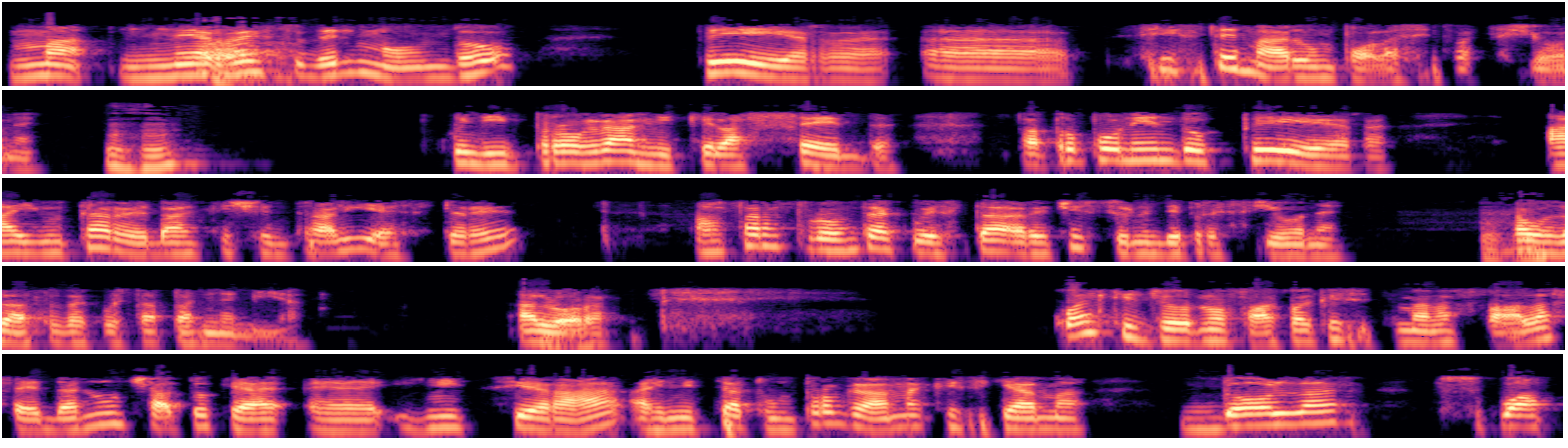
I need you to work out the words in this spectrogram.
ma nel Ah. resto del mondo per eh, sistemare un po' la situazione. Mhm. Quindi i programmi che la Fed sta proponendo per aiutare le banche centrali estere a far fronte a questa recessione e depressione Mhm. causata da questa pandemia. Allora, qualche giorno fa, qualche settimana fa, la Fed ha annunciato che eh, inizierà, ha iniziato un programma che si chiama Dollar Swap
